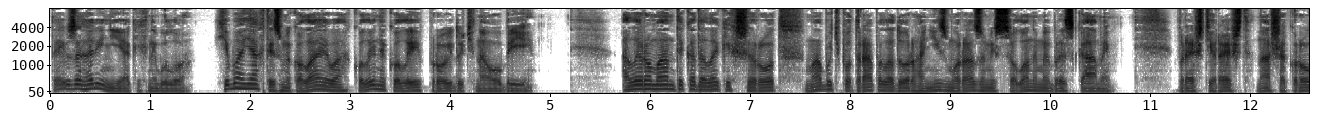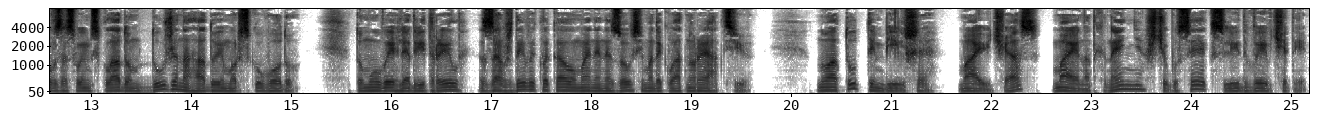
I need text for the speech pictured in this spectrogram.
та й взагалі ніяких не було. Хіба яхти з Миколаєва коли неколи пройдуть на обрії. Але романтика далеких широт, мабуть, потрапила до організму разом із солоними бризками. Врешті-решт, наша кров за своїм складом дуже нагадує морську воду. Тому вигляд вітрил завжди викликав у мене не зовсім адекватну реакцію. Ну а тут тим більше маю час, маю натхнення, щоб усе як слід вивчити.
